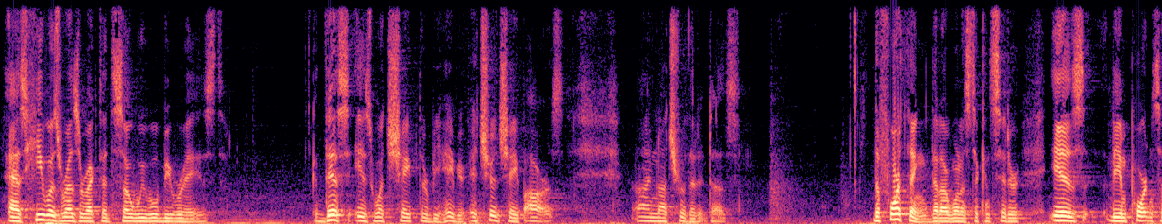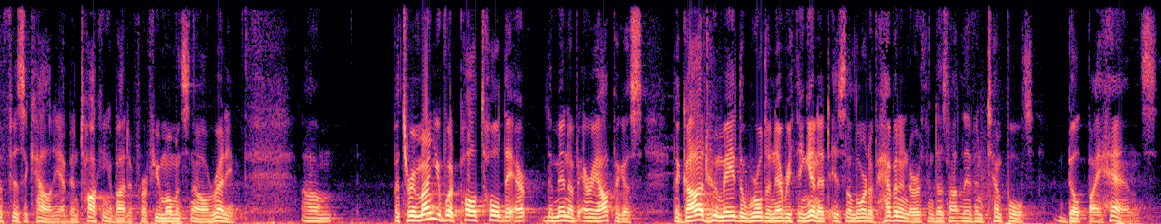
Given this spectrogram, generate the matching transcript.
As he was resurrected, so we will be raised. This is what shaped their behavior. It should shape ours. I'm not sure that it does. The fourth thing that I want us to consider is the importance of physicality. I've been talking about it for a few moments now already. Um, but to remind you of what Paul told the, the men of Areopagus, the God who made the world and everything in it is the Lord of heaven and earth and does not live in temples built by hands.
